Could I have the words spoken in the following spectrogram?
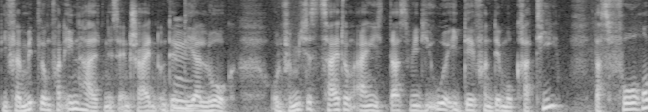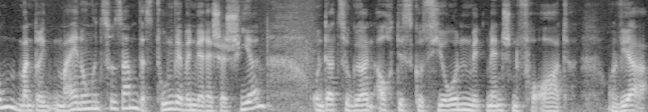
die Vermittlung von Inhalten ist entscheidend und der mhm. Dialog. Und für mich ist Zeitung eigentlich das wie die Uridee von Demokratie, das Forum. Man bringt Meinungen zusammen. Das tun wir, wenn wir recherchieren. Und dazu gehören auch Diskussionen mit Menschen vor Ort. Und wir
